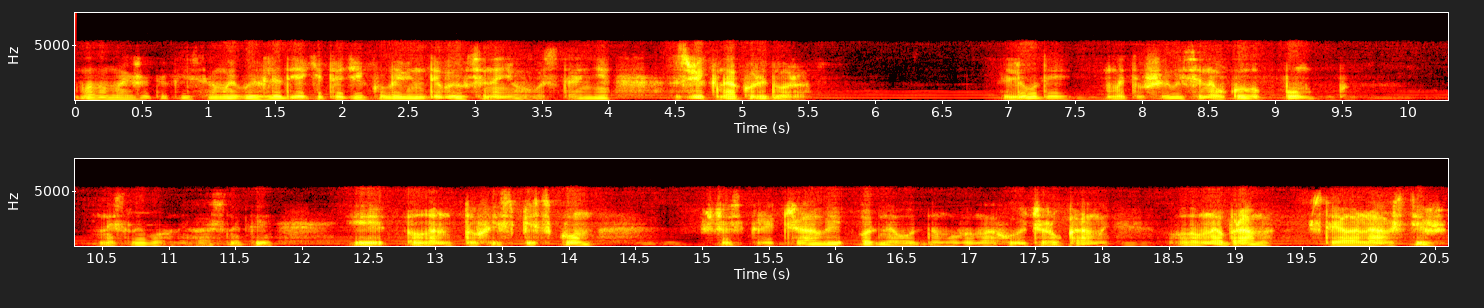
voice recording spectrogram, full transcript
мало майже такий самий вигляд, як і тоді, коли він дивився на нього востаннє з вікна коридора. Люди метушилися навколо помп, несли вогнегасники і лантухи з піском, щось кричали одне одному, вимахуючи руками. Головна брама стояла навстіж,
